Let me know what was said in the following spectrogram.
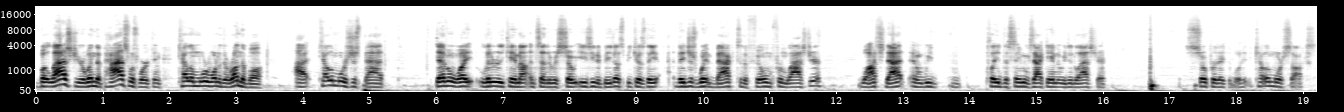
But last year, when the pass was working, Kellen Moore wanted to run the ball. Uh, Kellen Moore's just bad. Devin White literally came out and said it was so easy to beat us because they they just went back to the film from last year, watched that, and we played the same exact game that we did last year. So predictable. Kellen Moore sucks.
